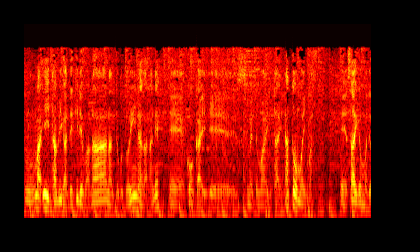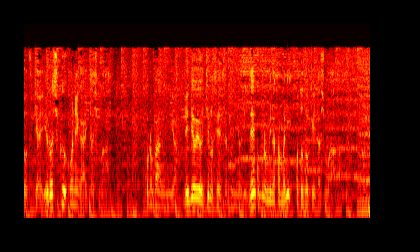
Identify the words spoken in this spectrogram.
も、うん、まあいい旅ができればなーなんてことを言いながらね、えー今回、えー進めてまいりたいなと思います、え最後までお付き合いよろしくお願いいたします。この番組はレディオ用地の制作により全国の皆様にお届けいたします「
